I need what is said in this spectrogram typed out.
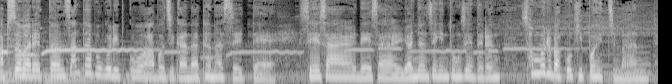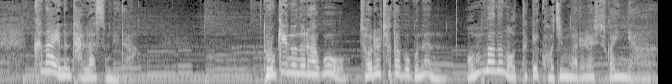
앞서 말했던 산타복을 입고 아버지가 나타났을 때 3살, 4살, 연년생인 동생들은 선물을 받고 기뻐했지만 큰아이는 달랐습니다. 도끼 눈을 하고 저를 쳐다보고는 엄마는 어떻게 거짓말을 할 수가 있냐.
